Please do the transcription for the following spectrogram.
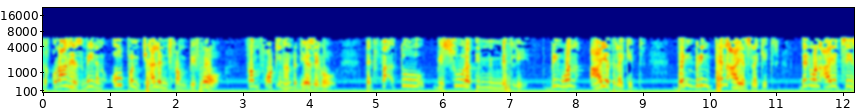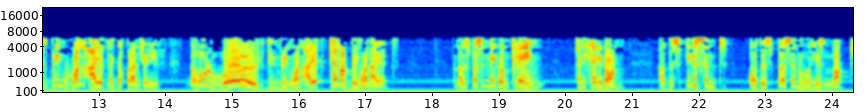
The Quran has made an open challenge from before from 1400 years ago that to be suratim mithli bring one ayat like it. Then bring 10 ayats like it. Then one ayat says bring one ayat like the Quran Sharif. The whole world didn't bring one ayat cannot bring one ayat. But now this person made one claim and he carried on. Now this innocent or this person who is not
